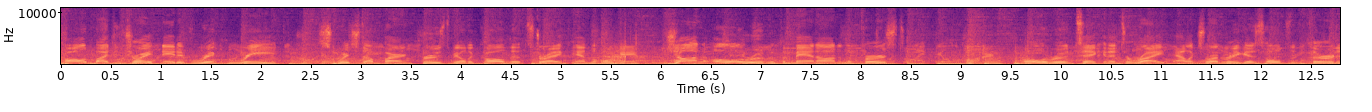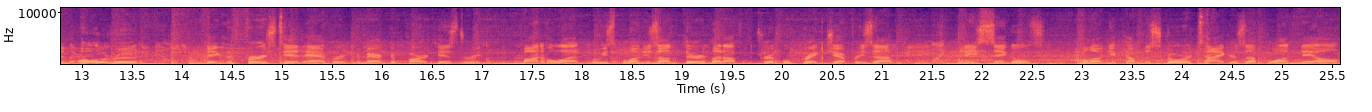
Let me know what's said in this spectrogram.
Called by Detroit native Rick Reed. Switched umpiring crews to be able to call that strike and the whole game. John Olerud with the man on in the first. Olerud taking it to right. Alex Rodriguez holds it third, and Olerud getting the first hit ever in Comerica Park history. Bottom of one, Luis Polonia's on third, led off with the triple. Gregg Jefferies up, and he singles. Polonia coming to score. Tigers up 1-0,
